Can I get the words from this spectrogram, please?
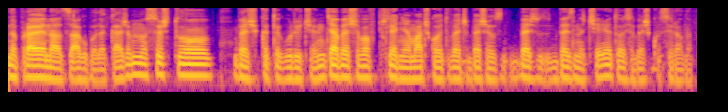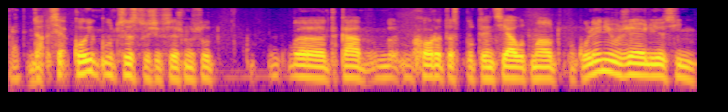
направи една загуба, да кажем, но също беше категоричен. Тя беше в последния матч, който вече беше без, без значение, той се беше класирал напред. Да, сега, кой отсъстваше всъщност от а, така, хората с потенциал от малото поколение, уже Алия Сим.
